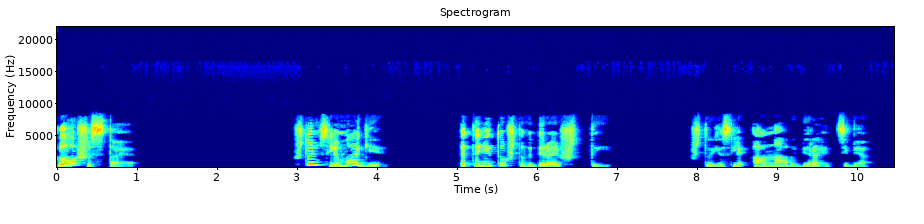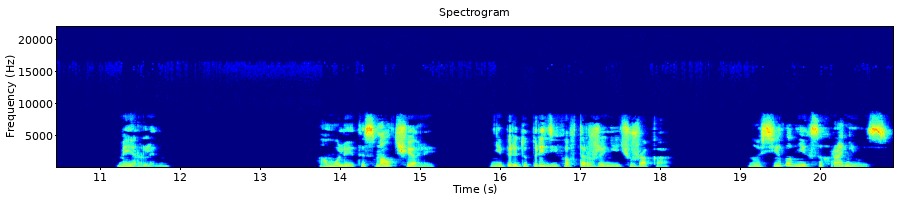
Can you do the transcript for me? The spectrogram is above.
Глава шестая. Что если магия это не то, что выбираешь ты? Что если она выбирает тебя? Мерлин. Амулеты смолчали, не предупредив о вторжении чужака. Но сила в них сохранилась.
